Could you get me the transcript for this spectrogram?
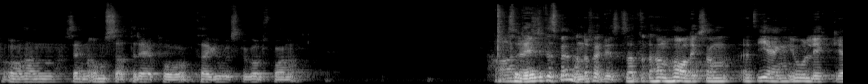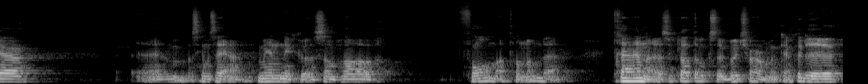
och han sen omsatte det på Tiger Woods på golfbanan. Ja, så det är lite spännande faktiskt. Så att han har liksom ett gäng olika, eh, vad ska man säga, människor som har format honom där. Tränare såklart också. Butch Harmon kanske du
